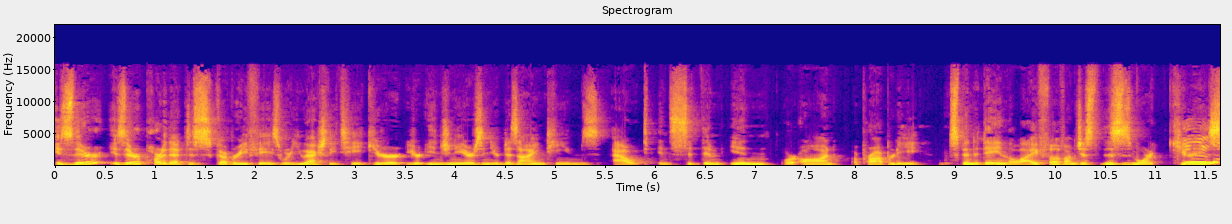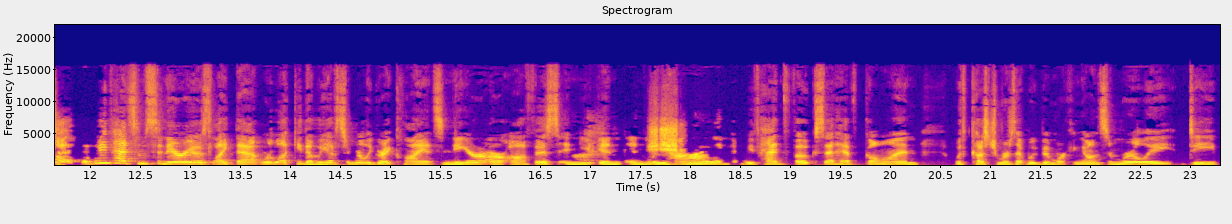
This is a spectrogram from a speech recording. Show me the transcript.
is there is there a part of that discovery phase where you actually take your your engineers and your design teams out and sit them in or on a property spend a day in the life of? I'm just this is more curious. Yeah, we've had some scenarios like that. We're lucky that we have some really great clients near our office in in, in Lehi, sure. and we've had folks that have gone with customers that we've been working on some really deep,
